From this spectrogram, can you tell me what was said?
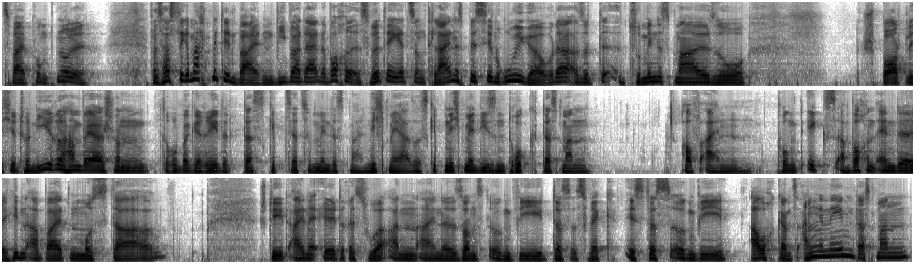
2.0. Was hast du gemacht mit den beiden? Wie war deine Woche? Es wird ja jetzt so ein kleines bisschen ruhiger, oder? Also zumindest mal so sportliche Turniere haben wir ja schon darüber geredet. Das gibt's ja zumindest mal nicht mehr. Also es gibt nicht mehr diesen Druck, dass man auf einen Punkt X am Wochenende hinarbeiten muss. Da steht eine L-Dressur an, eine sonst irgendwie, das ist weg. Ist das irgendwie auch ganz angenehm, dass man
